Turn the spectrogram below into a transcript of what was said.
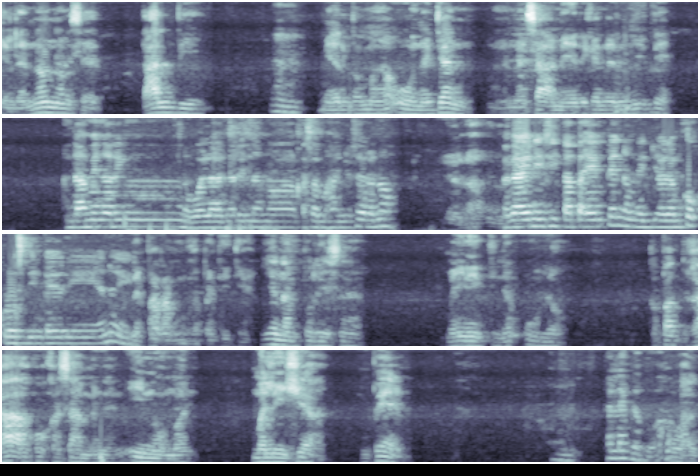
sila Nono, sa Talbi. Mm. Meron pa mga una dyan. Mga nasa Amerika na rin yung iba. Ang dami na rin, nawala na rin ng mga kasamahan nyo, sir, ano? Yun lang. Kagaya ni si Tata Empen, no, medyo alam ko, close din kayo ni, ano eh. Na parang kapatid yan. Yan ang pulis na mainitin ng ulo. Kapag ka ako kasama ng inuman, mali siya. Ben, Mm. Talaga po. huwag.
